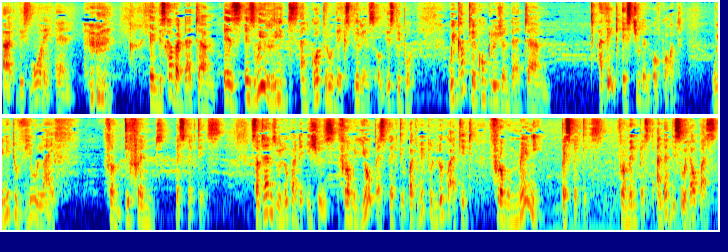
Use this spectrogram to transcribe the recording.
uh, this morning, and and discovered that um, as, as we read and go through the experience of these people, we come to a conclusion that um, I think a student of God, we need to view life from different perspectives. Sometimes we look at the issues from your perspective, but we need to look at it from many perspectives. From many perspectives. And that this will help us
